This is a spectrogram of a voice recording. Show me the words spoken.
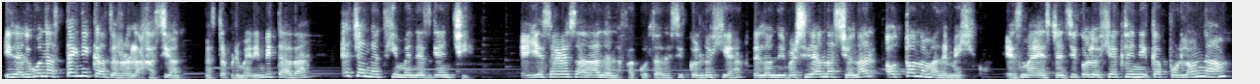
y de algunas técnicas de relajación. Nuestra primera invitada es Janet Jiménez Genchi. Ella es egresada de la Facultad de Psicología de la Universidad Nacional Autónoma de México. Es maestra en psicología clínica por la UNAM,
